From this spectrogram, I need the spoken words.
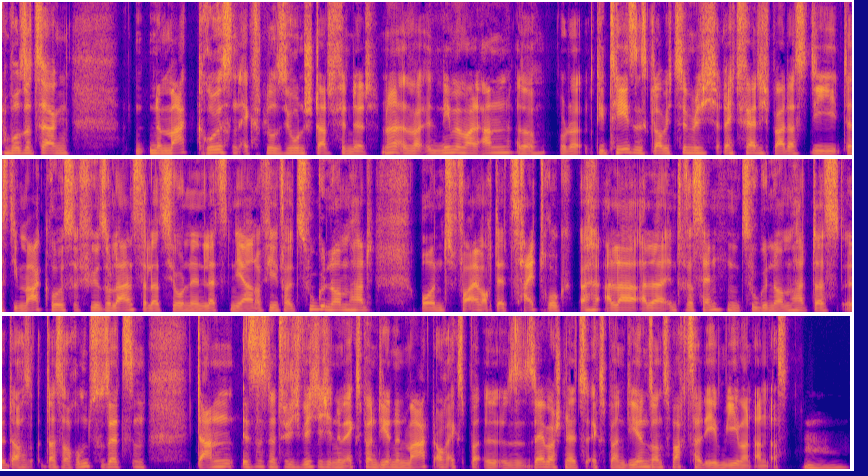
wo sozusagen eine Marktgrößenexplosion stattfindet. Ne? Also nehmen wir mal an, also oder die These ist, glaube ich, ziemlich rechtfertigbar, dass die, dass die Marktgröße für Solarinstallationen in den letzten Jahren auf jeden Fall zugenommen hat und vor allem auch der Zeitdruck aller aller Interessenten zugenommen hat, das äh, das, das auch umzusetzen. Dann ist es natürlich wichtig, in einem expandierenden Markt auch äh, selber schnell zu expandieren, sonst macht es halt eben jemand anders. Mhm.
